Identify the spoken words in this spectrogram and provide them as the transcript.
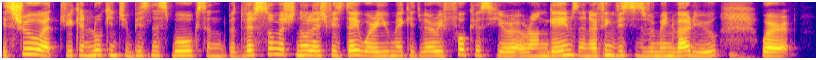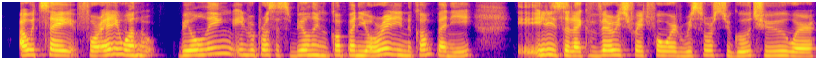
It's true that you can look into business books, and but there's so much knowledge this day where you make it very focused here around games, and I think this is the main value. Mm-hmm. Where I would say for anyone building in the process of building a company already in a company, it is a, like a very straightforward resource to go to, where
